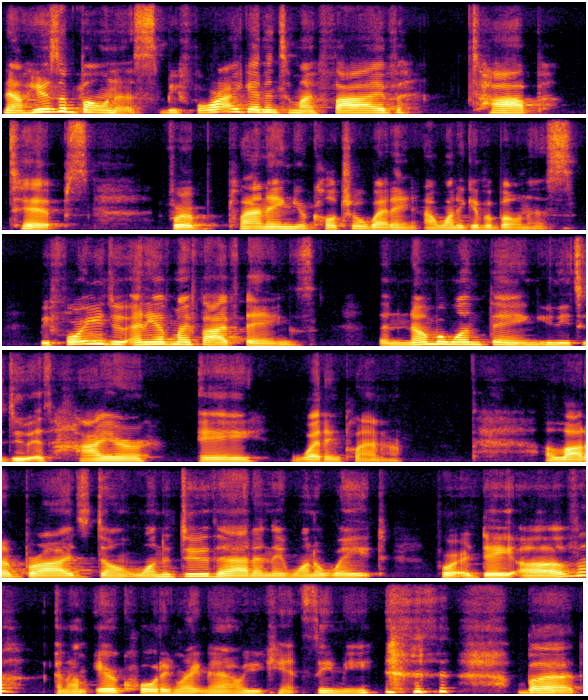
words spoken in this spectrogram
Now, here's a bonus. Before I get into my five top tips for planning your cultural wedding, I want to give a bonus. Before you do any of my five things, the number one thing you need to do is hire a wedding planner. A lot of brides don't want to do that and they want to wait for a day of, and I'm air quoting right now, you can't see me, but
